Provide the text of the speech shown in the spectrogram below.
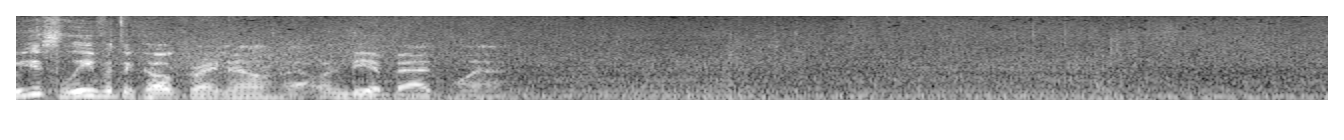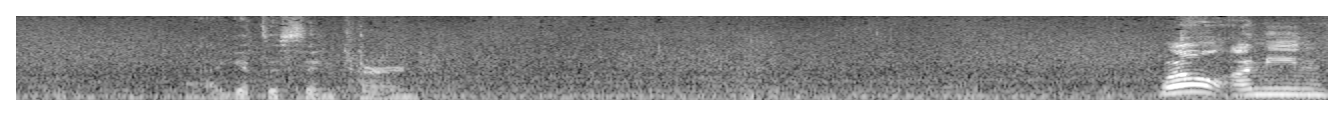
Can we just leave with the Coke right now? That wouldn't be a bad plan. I get this thing turned. Well, I mean...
